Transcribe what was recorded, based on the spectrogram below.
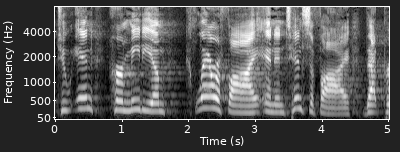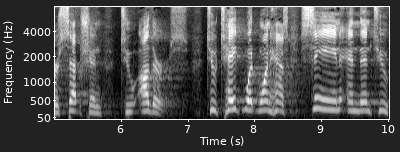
to, in her medium, clarify and intensify that perception to others. To take what one has seen and then to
